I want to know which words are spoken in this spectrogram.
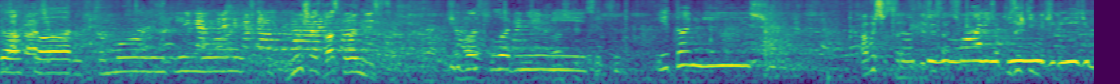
Захарушка, маленький мальчик, Ему сейчас два с половиной месяца. два с половиной месяца. Это Миша, Повыше с- держи, Сашечка, чтобы пузырьки не шли. тебе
